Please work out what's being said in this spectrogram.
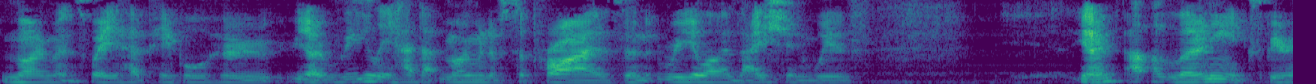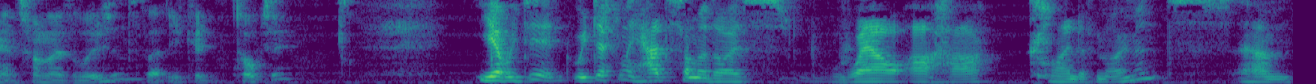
moments where you had people who you know really had that moment of surprise and realization with you know a, learning experience from those illusions that you could talk to. Yeah, we did. We definitely had some of those wow aha kind of moments. Um,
